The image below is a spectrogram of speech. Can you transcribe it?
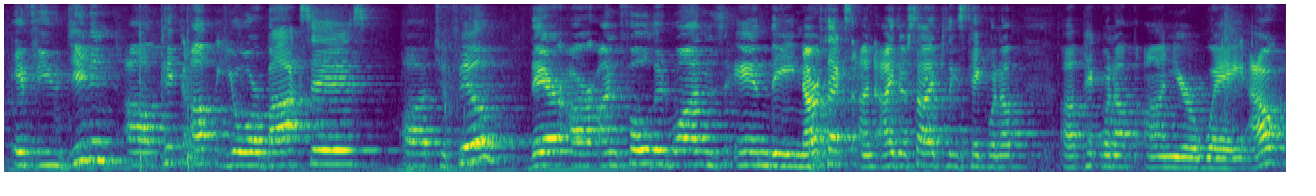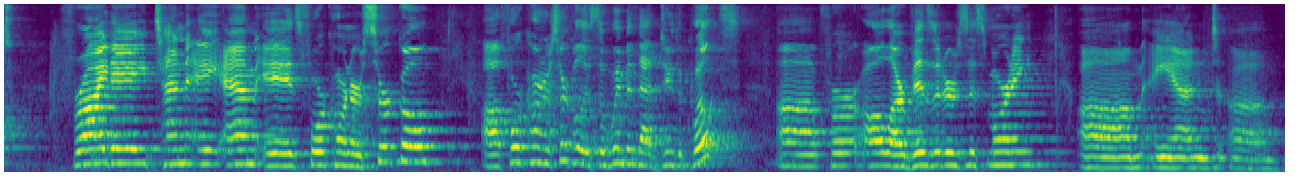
If you didn't uh, pick up your boxes uh, to fill, there are unfolded ones in the narthex on either side. Please take one up uh, pick one up on your way out. Friday, 10 a.m. is Four Corner Circle. Uh, Four Corner Circle is the women that do the quilts uh, for all our visitors this morning. Um, and um,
